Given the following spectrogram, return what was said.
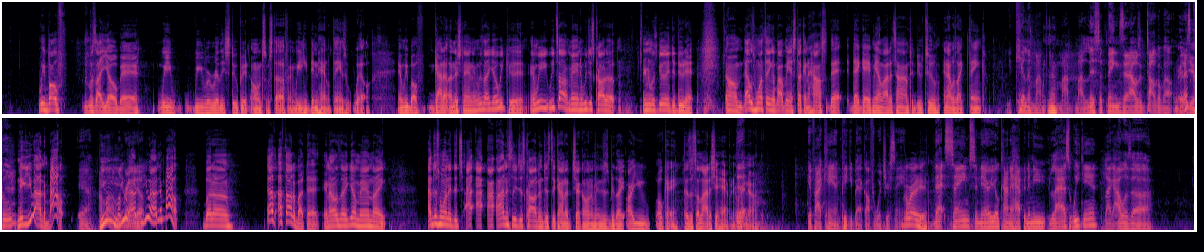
we both was like, yo, man, we we were really stupid on some stuff and we didn't handle things well. And we both got to understand and was like, yo, we could. And we we talked, man, and we just caught up. And it was good to do that. Um, that was one thing about being stuck in the house that that gave me a lot of time to do too. And I was like, think. You're killing my my my list of things that I was talking about. But that's You- cool. Nigga, you out and about. Yeah. you I'm gonna you out you out and about. But uh, I, I thought about that, and I was like, yo, man, like, I just wanted to. ch- I I, I honestly just called him just to kind of check on him and just be like, are you okay? Because it's a lot of shit happening right now. if I can piggyback off of what you're saying. Go right ahead. that same scenario kind of happened to me last weekend. Like I was uh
